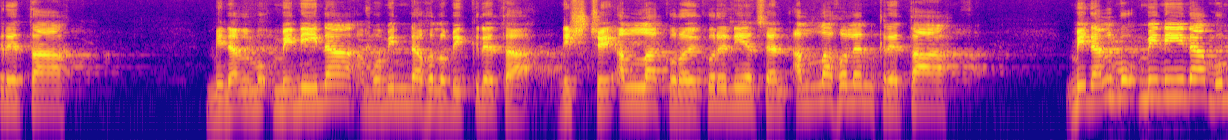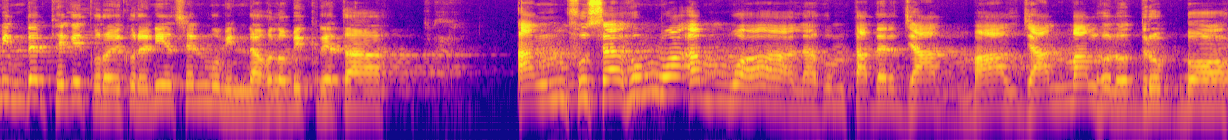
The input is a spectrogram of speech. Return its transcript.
ক্রেতা। মিনাল মুমিনিনা, মুমিনরা হলো বিক্রেতা। নিশ্চয়ই আল্লাহ ক্রয় করে নিয়েছেন। আল্লাহ হলেন ক্রেতা। মিনাল মুমিনিনা, মুমিনদের থেকে ক্রয় করে নিয়েছেন। মুমিনরা হলো বিক্রেতা। আনফুসাহুম ওয়া আমওয়ালাহুম, তাদের জান মাল। জান মাল হলো দ্রব্য।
